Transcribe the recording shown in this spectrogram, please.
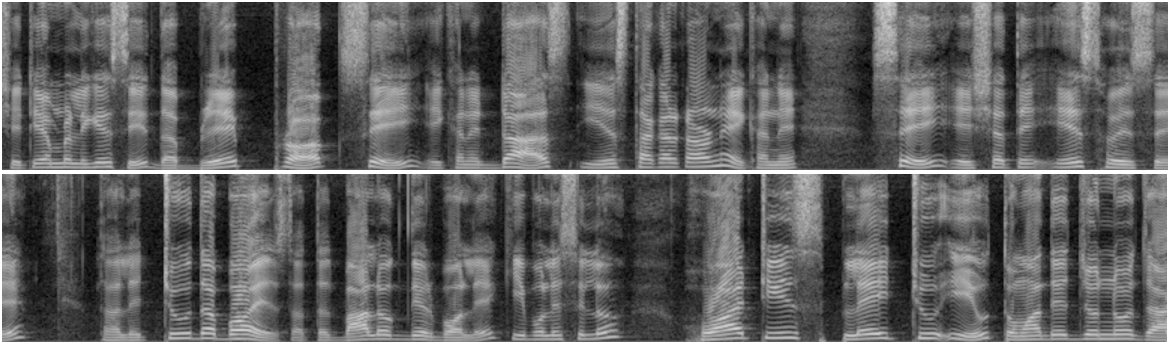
সেটি আমরা লিখেছি দ্য ব্রেভ ফ্রক সেই, এখানে ডাস ইএস থাকার কারণে এখানে সেই, এর সাথে এস হয়েছে। তাহলে টু দ্য বয়েজ অর্থাৎ বালকদের বলে, কি বলেছিল? What is play to you তোমাদের জন্য যা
